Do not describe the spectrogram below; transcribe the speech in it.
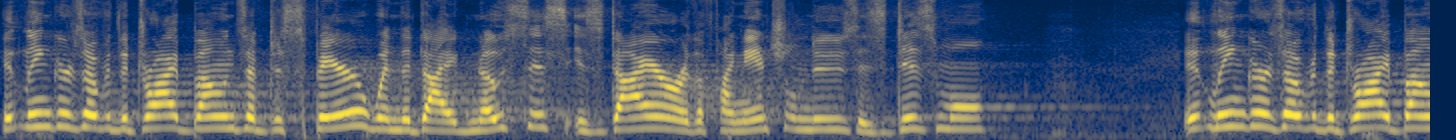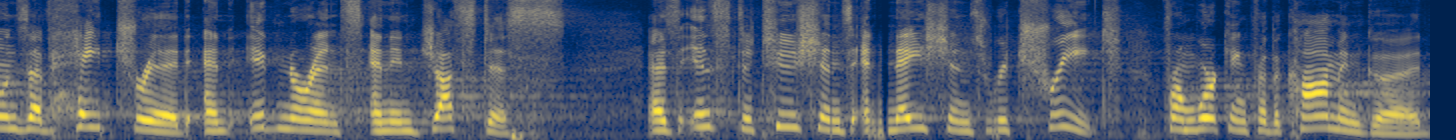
It lingers over the dry bones of despair when the diagnosis is dire or the financial news is dismal. It lingers over the dry bones of hatred and ignorance and injustice as institutions and nations retreat from working for the common good,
